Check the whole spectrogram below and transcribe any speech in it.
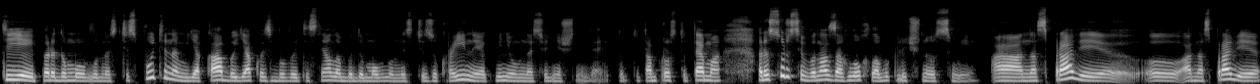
Тієї передомовленості з Путіним, яка би якось би витісняла би домовленості з Україною, як мінімум на сьогоднішній день. Тобто там просто тема ресурсів вона заглохла виключно у СМІ. А насправді, е, а насправді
